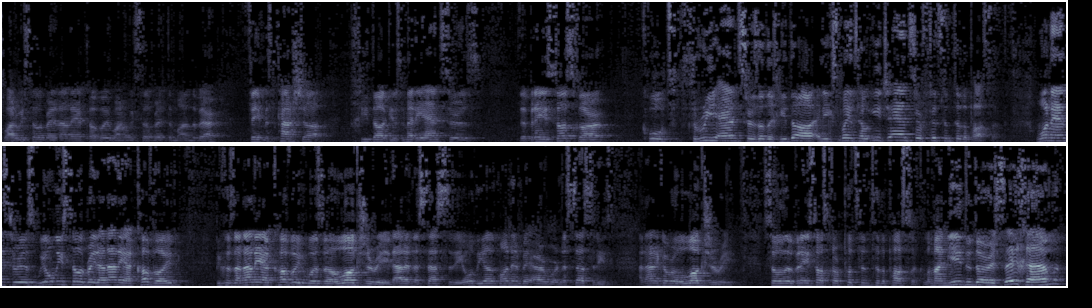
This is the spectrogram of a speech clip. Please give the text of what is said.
Why do we celebrate Anani HaKavod? Why don't we celebrate the man, and the Be'er? Famous Kasha. Chida gives many answers. The Bnei Yissaschar quotes three answers of the Chida, and he explains how each answer fits into the pasuk. One answer is we only celebrate Anani HaKavod because Anani HaKavod was a luxury, not a necessity. All the other Mon and Be'er were necessities. HaKavod was a luxury. So the Bnei Yissaschar puts into the pasuk, "L'man yedu doresechem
